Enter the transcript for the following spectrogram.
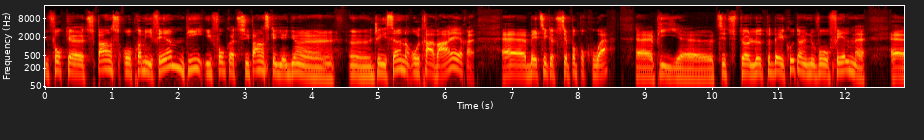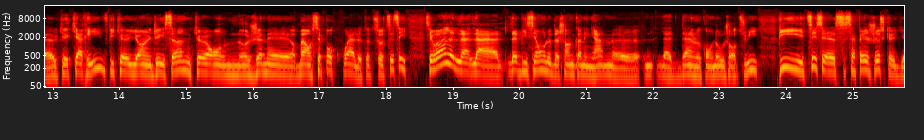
il faut que tu penses au premier film, puis il faut que tu penses qu'il y a eu un, Jason au travers, euh, ben, tu sais, que tu sais pas pourquoi. Euh, puis, euh, tu sais, tu tout d'un coup, t'as un nouveau film euh, qui, arrive, puis qu'il y a un Jason qu'on n'a jamais. Ben, on sait pas quoi, tout ça. C'est- vraiment la, la- la- vision là, de Sean Cunningham euh, là-dedans là, qu'on a aujourd'hui. Puis, tu sais, ça fait juste qu'il n'y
